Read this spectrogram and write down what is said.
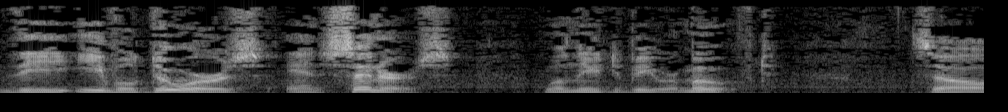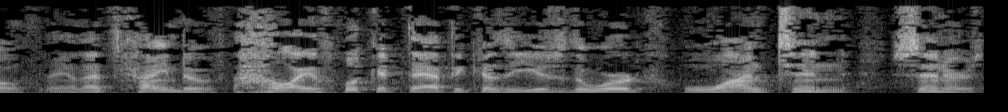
the evildoers and sinners will need to be removed. So you know, that's kind of how I look at that because he uses the word wanton sinners.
